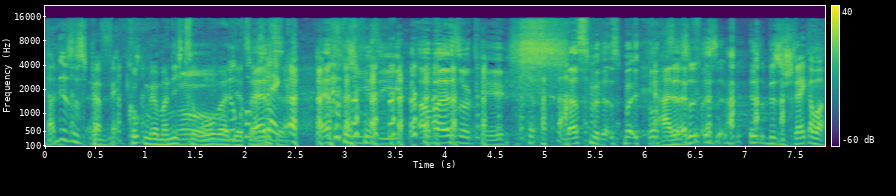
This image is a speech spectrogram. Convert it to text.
Dann ist es perfekt. Gucken wir mal nicht zu Oh. Robert Du jetzt. guckst an. weg. That's cheesy, aber ist okay. Lassen wir das mal. Ja, das ist, ist, ist ein bisschen schräg, aber,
